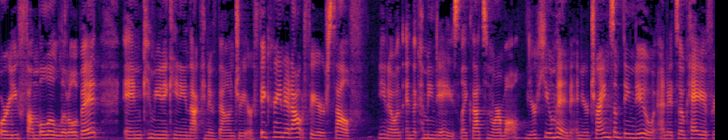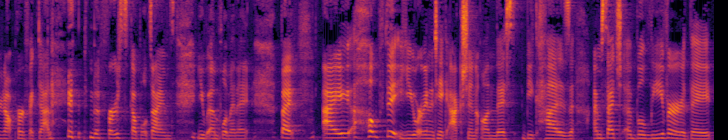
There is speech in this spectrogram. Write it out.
or you fumble a little bit in communicating that kind of boundary or figuring it out for yourself you know, in, in, the coming days. Like that's normal. You're human and you're trying something new, and it's okay if you're not perfect at it the first couple times you implement it. But I hope that you are going to take action on this because I'm such a believer that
